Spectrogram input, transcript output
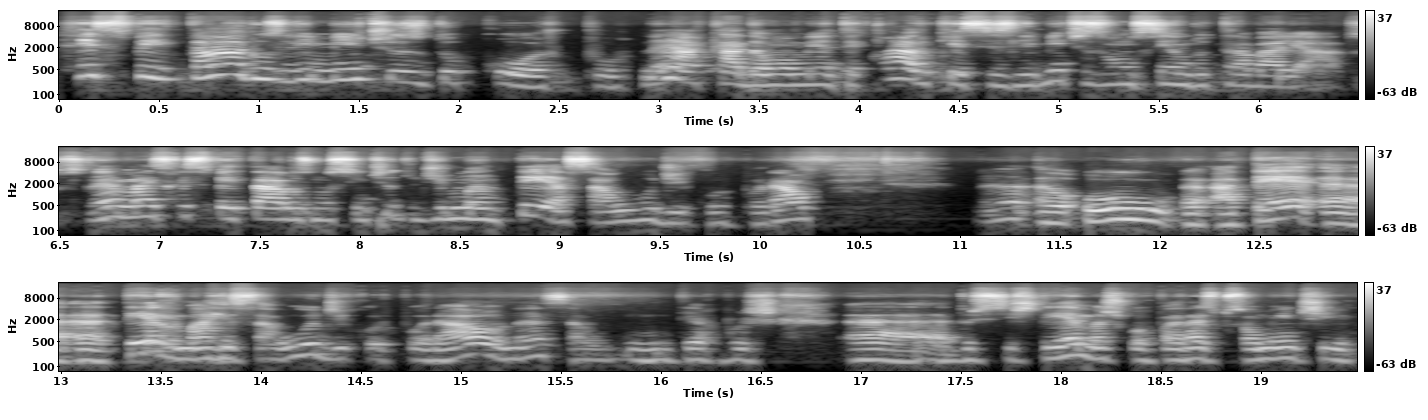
respeitar os limites do corpo, né? A cada momento, é claro que esses limites vão sendo trabalhados, né? Mas respeitá-los no sentido de manter a saúde corporal né, ou até uh, ter mais saúde corporal, né, em termos uh, dos sistemas corporais, principalmente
